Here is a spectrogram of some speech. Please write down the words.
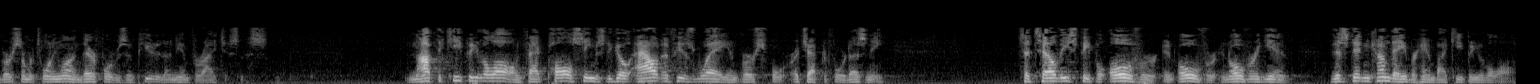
verse number 21, therefore it was imputed unto him for righteousness. Not the keeping of the law. In fact, Paul seems to go out of his way in verse four or chapter four, doesn't he? To tell these people over and over and over again, this didn't come to Abraham by keeping of the law.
